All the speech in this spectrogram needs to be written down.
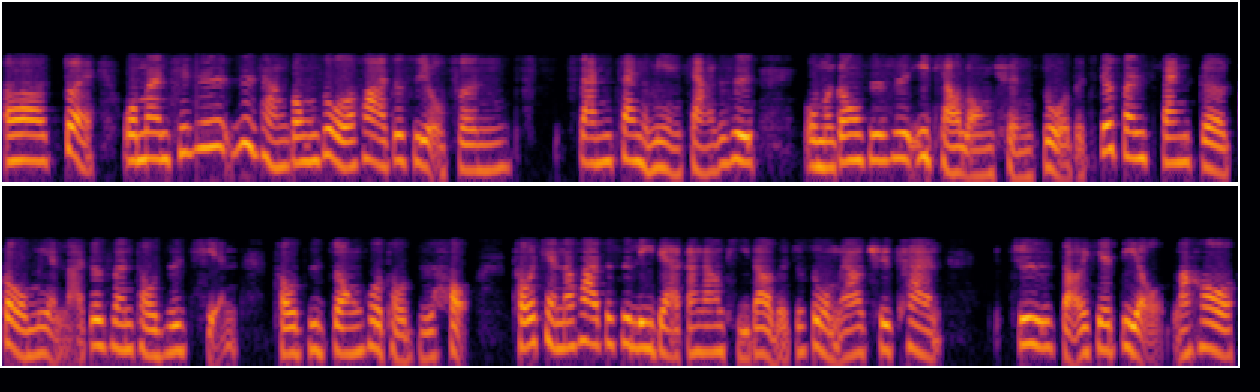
呃，对，我们其实日常工作的话，就是有分三三个面向，就是我们公司是一条龙全做的，就分三个构面啦，就分投资前、投资中或投资后。投前的话，就是 Lydia 刚刚提到的，就是我们要去看，就是找一些 deal，然后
